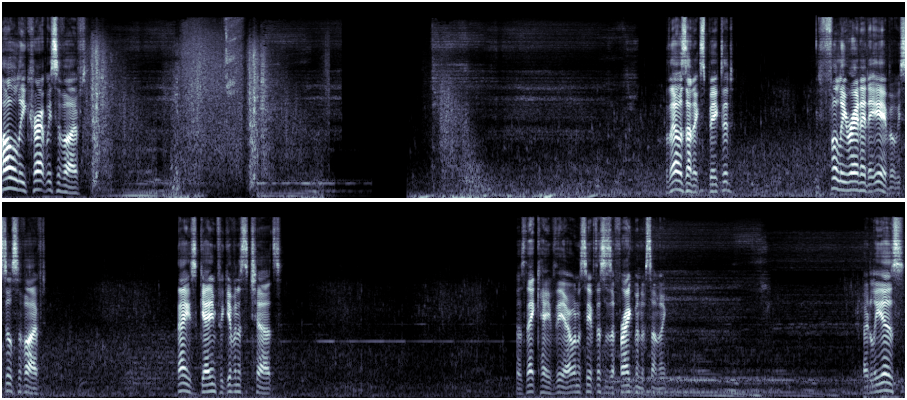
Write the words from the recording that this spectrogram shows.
Holy crap, we survived. Well, that was unexpected. Fully ran out of air, but we still survived. Thanks, game, for giving us a chance. There's that cave there. I want to see if this is a fragment of something. Totally is.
